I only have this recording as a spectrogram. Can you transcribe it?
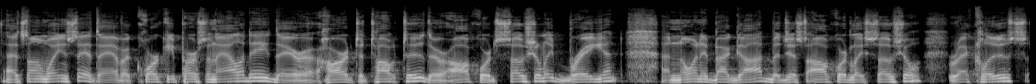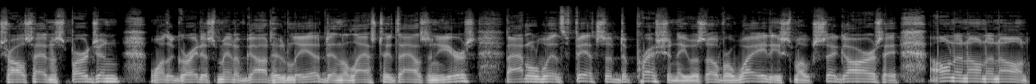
That's the only way you say it. They have a quirky personality. They're hard to talk to. They're awkward socially, brilliant, anointed by God, but just awkwardly social. Recluse, Charles Haddon Spurgeon, one of the greatest men of God who lived in the last 2,000 years, battled with fits of depression. He was overweight. He smoked cigars, he, on and on and on.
